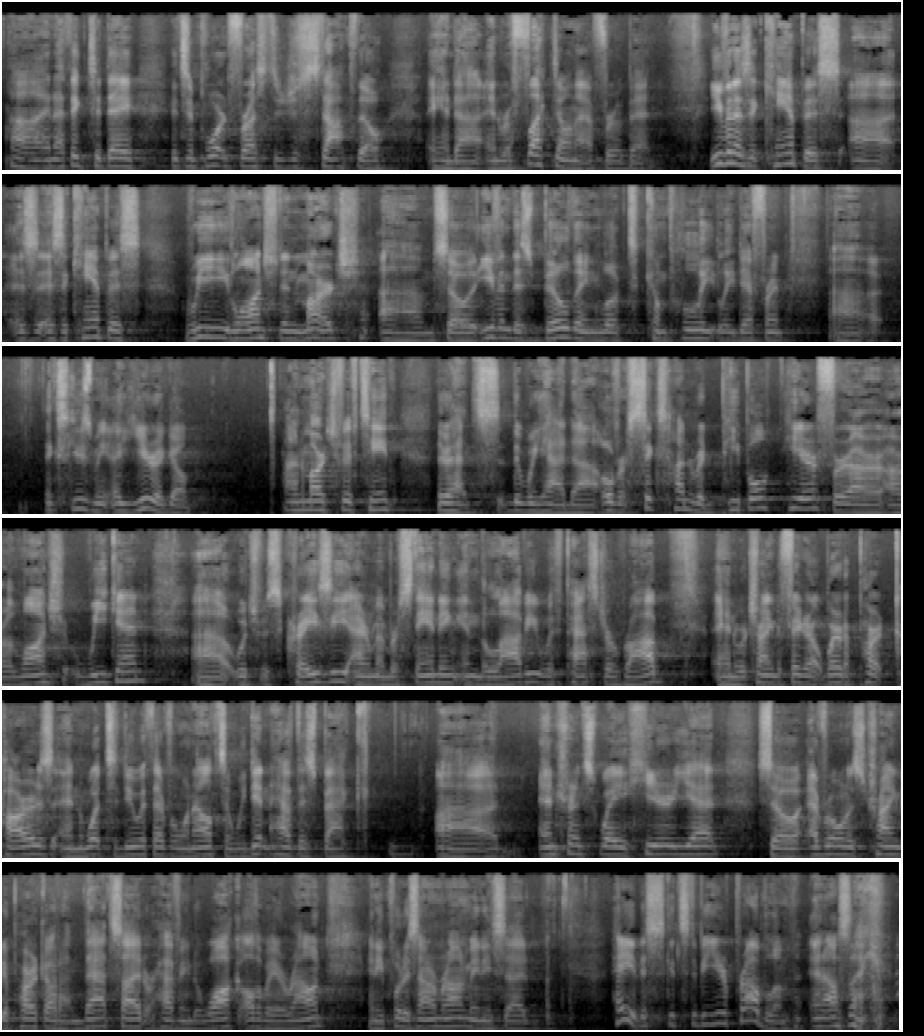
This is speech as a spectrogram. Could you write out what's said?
Uh, and I think today it's important for us to just stop, though, and, uh, and reflect on that for a bit. Even as a campus, uh, as, as, a campus, we launched in March, um, so even this building looked completely different, uh, excuse me, a year ago. On March 15th, there had, we had uh, over 600 people here for our, our launch weekend, uh, which was crazy. I remember standing in the lobby with Pastor Rob, and we're trying to figure out where to park cars and what to do with everyone else, and we didn't have this back uh, entranceway here yet, so everyone was trying to park out on that side or having to walk all the way around. And he put his arm around me and he said, Hey, this gets to be your problem. And I was like,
